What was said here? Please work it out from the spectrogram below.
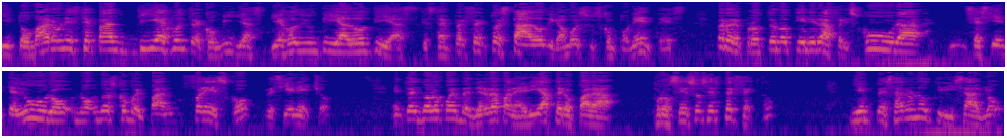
Y tomaron este pan viejo, entre comillas, viejo de un día, dos días, que está en perfecto estado, digamos, sus componentes, pero de pronto no tiene la frescura, se siente duro, no, no es como el pan fresco, recién hecho. Entonces no lo pueden vender en la panadería, pero para procesos es perfecto. Y empezaron a utilizarlo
